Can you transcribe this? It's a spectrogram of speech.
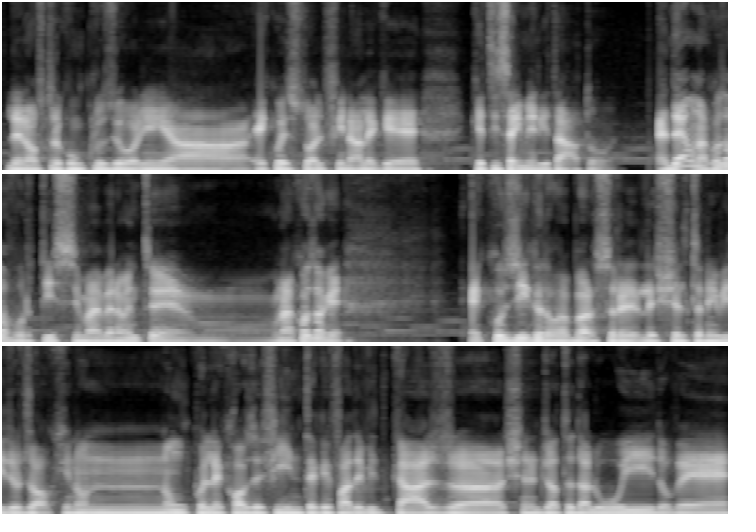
le nostre conclusioni. A, e questo è il finale che, che ti sei meritato. Ed è una cosa fortissima, è veramente una cosa che è così che dovrebbero essere le scelte nei videogiochi, non, non, quelle cose finte che fa David Cage, sceneggiate da lui, dove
